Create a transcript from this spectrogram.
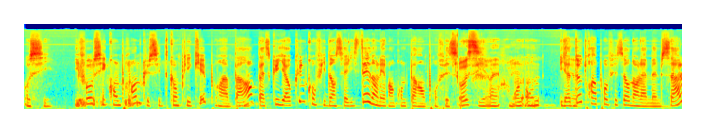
aussi. Il faut aussi comprendre que c'est compliqué pour un parent parce qu'il n'y a aucune confidentialité dans les rencontres parents-professeurs. Aussi, ouais. On- on- il y a deux, trois professeurs dans la même salle,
